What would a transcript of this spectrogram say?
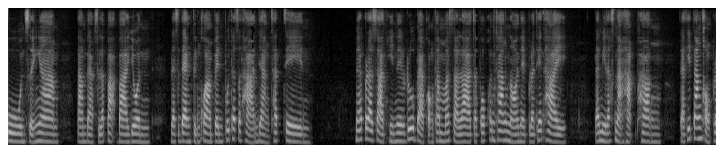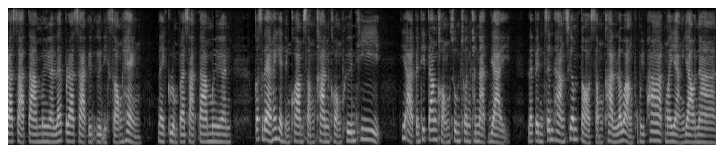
บูรณ์ สวยงาม ตามแบบศิลปะบายนและแสดงถึงความเป็นพุทธสถานอย่างชัดเจน แม้ปราสาทหินในรูปแบบของธรรมศาลาจะพบค่อนข้างน้อยในประเทศไทย และมีลักษณะหักพัง แต่ที่ตั้งของปราสาทตาเมือนและปราสาทอื่น ๆ อีกสองแห่ง ในกลุ่มปราสาทตาเมือนก็แสดงให้เห็นถึงความสำคัญของพื้นที่ ที่อาจเป็นที่ตั้งของชุมชนขนาดใหญ่ และเป็นเส้นทางเชื่อมต่อสำคัญระหว่างภูมิภาคมาอย่างยาวนาน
